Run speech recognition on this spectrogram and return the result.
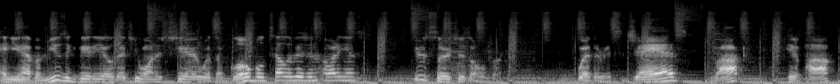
and you have a music video that you want to share with a global television audience, your search is over. Whether it's jazz, rock, hip hop,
